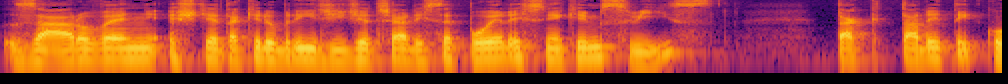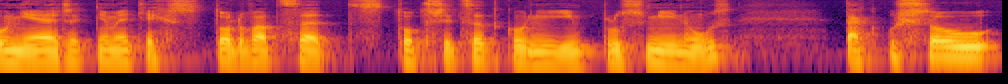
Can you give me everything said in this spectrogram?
zároveň ještě taky dobrý říct, že třeba když se pojedeš s někým svíst, tak tady ty koně, řekněme těch 120, 130 koní plus minus, tak už jsou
